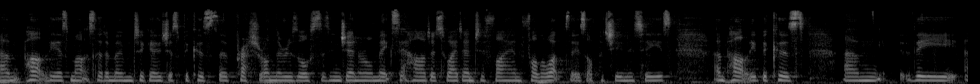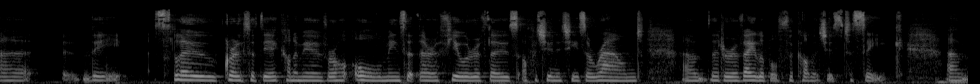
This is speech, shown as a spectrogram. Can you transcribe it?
um, partly, as Mark said a moment ago, just just because the pressure on the resources in general makes it harder to identify and follow up those opportunities, and partly because um, the uh, the slow growth of the economy overall means that there are fewer of those opportunities around um, that are available for colleges to seek. Um,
